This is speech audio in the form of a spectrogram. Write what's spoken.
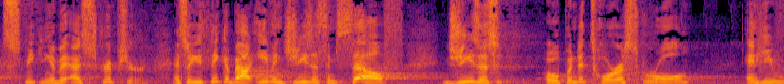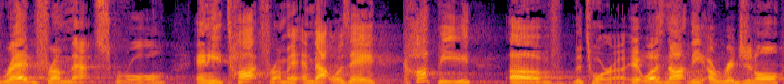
Speaking of it as scripture. And so you think about even Jesus himself, Jesus opened a Torah scroll and he read from that scroll and he taught from it, and that was a copy of the Torah. It was not the original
